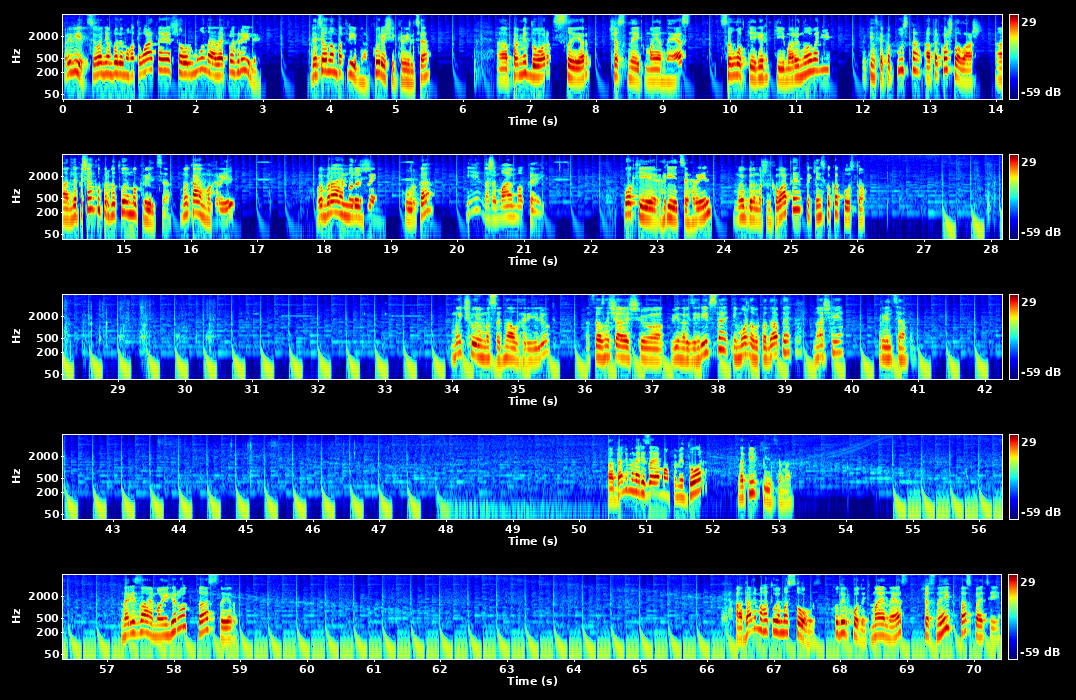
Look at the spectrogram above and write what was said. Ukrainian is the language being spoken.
Привіт! Сьогодні будемо готувати шаурму на електрогрилі. Для цього нам потрібно курячі крильця, е, помідор, сир, чесник, майонез, солодкі гірки мариновані, пекінська капуста, а також лаваш. Для початку приготуємо крильця. Вмикаємо гриль, вибираємо режим курка і нажимаємо ОК. Поки гріється гриль, ми будемо шинкувати пекінську капусту. Ми чуємо сигнал грілю. Це означає, що він розігрівся і можна викладати наші крильця. А Далі ми нарізаємо помідор напівкільцями. Нарізаємо огірок та сир. А далі ми готуємо соус. Туди входить майонез, чесник та спеції.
